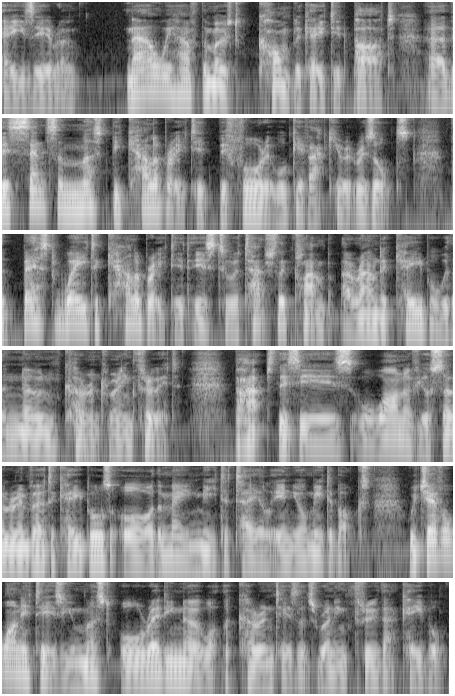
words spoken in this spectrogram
A0. Now we have the most complicated part. Uh, this sensor must be calibrated before it will give accurate results. The best way to calibrate it is to attach the clamp around a cable with a known current running through it. Perhaps this is one of your solar inverter cables or the main meter tail in your meter box. Whichever one it is, you must already know what the current is that's running through that cable.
